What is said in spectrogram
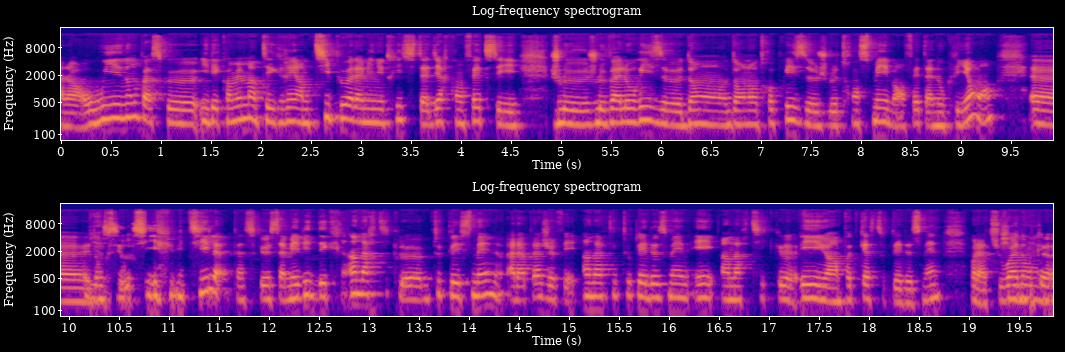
alors oui et non parce que il est quand même intégré un petit peu à la minuterie, c'est-à-dire qu'en fait c'est je le, je le valorise dans, dans l'entreprise, je le transmets ben, en fait à nos clients. Hein. Euh, donc c'est aussi utile parce que ça m'évite d'écrire un article toutes les semaines. À la place, je fais un article toutes les deux semaines et un article et un podcast toutes les deux semaines. Voilà, tu vois. Donc euh,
